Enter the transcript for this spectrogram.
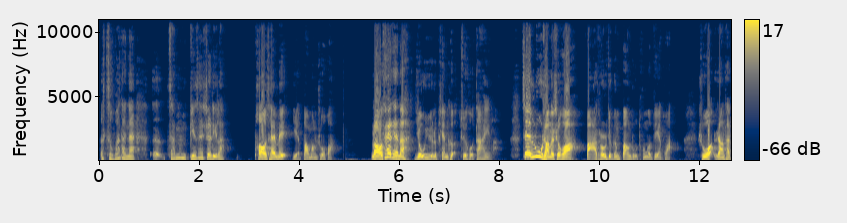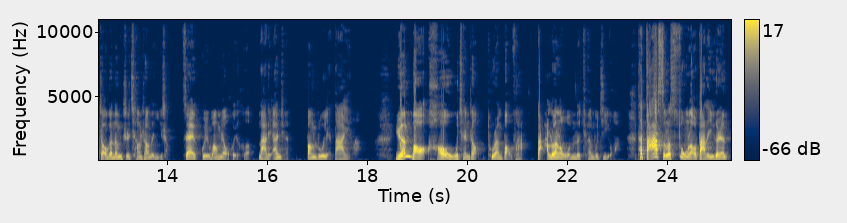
呃，走吧，奶奶。呃，咱们别在这里了。泡菜妹也帮忙说话。老太太呢，犹豫了片刻，最后答应了。在路上的时候啊，把头就跟帮主通了电话，说让他找个能治枪伤的医生，在鬼王庙会合，那里安全。帮主也答应了。元宝毫无前兆，突然爆发，打乱了我们的全部计划。他打死了宋老大的一个人，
